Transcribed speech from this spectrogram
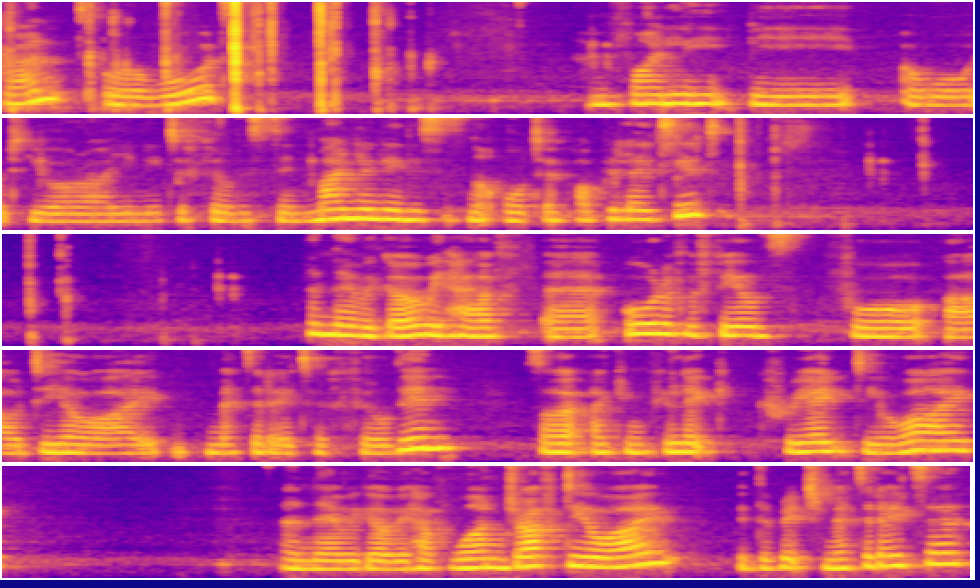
grant or award, and finally, the award URI, you need to fill this in manually. This is not auto-populated. And there we go, we have uh, all of the fields for our DOI metadata filled in. So I can click Create DOI, and there we go, we have one draft DOI with the rich metadata.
